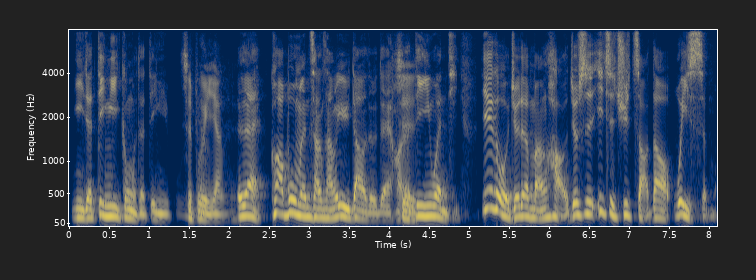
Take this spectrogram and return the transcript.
你的定义跟我的定义不是不一样的，对不对？跨部门常常遇到，对不对？好的定义问题。第二个我觉得蛮好，就是一直去找到为什么，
